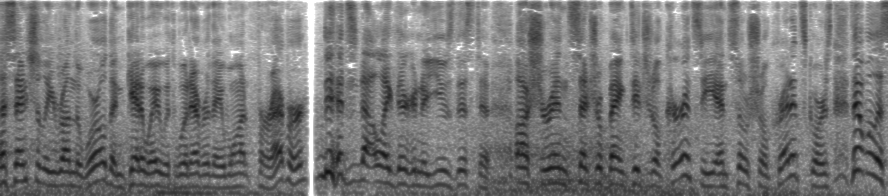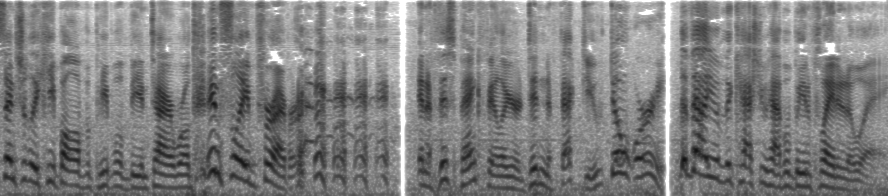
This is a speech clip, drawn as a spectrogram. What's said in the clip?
essentially run the world and get away with whatever they want forever. It's not like they're going to use this to usher in central bank digital currency and social credit scores that will essentially keep all of the people of the entire world enslaved forever. And if this bank failure didn't affect you, don't worry. The value of the cash you have will be inflated away.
